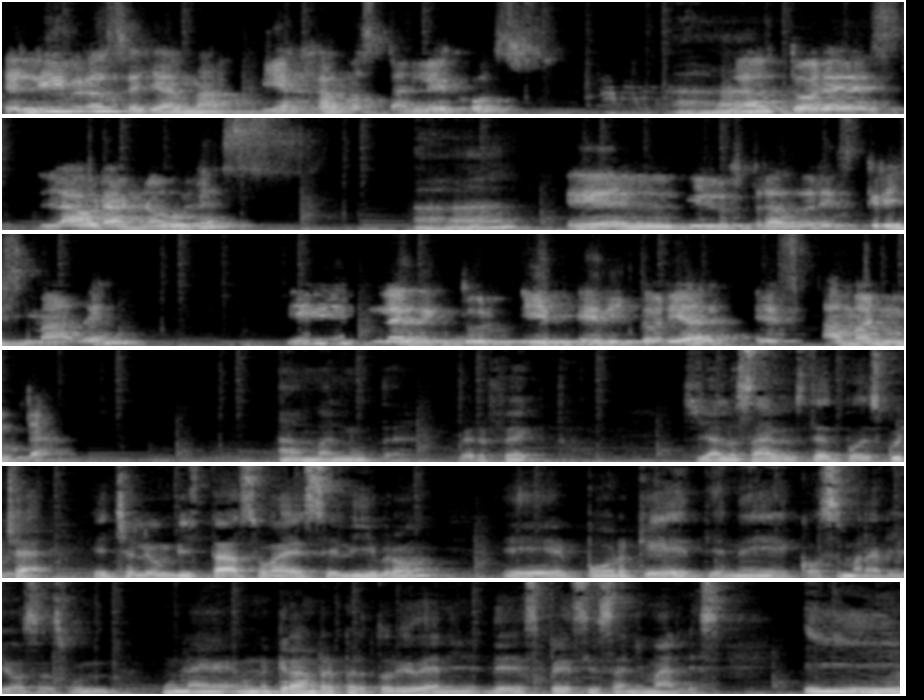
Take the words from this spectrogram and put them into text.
El libro se llama Viajamos tan lejos. La autora es Laura Knowles. El ilustrador es Chris Madden. Y la editorial es Amanuta. Amanuta, perfecto. Ya lo sabe usted, pues escucha, échale un vistazo a ese libro eh, porque tiene cosas maravillosas, un, gran repertorio de especies animales. Y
